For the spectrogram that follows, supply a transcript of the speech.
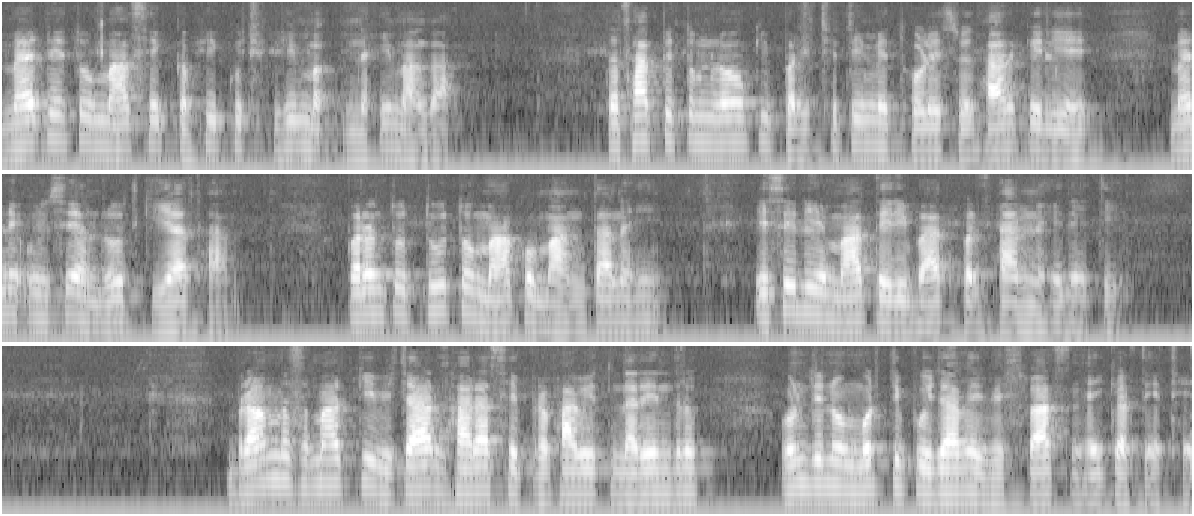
मैंने तो माँ से कभी कुछ भी नहीं मांगा। तथापि तुम लोगों की परिस्थिति में थोड़े सुधार के लिए मैंने उनसे अनुरोध किया था, परंतु तू तो माँ को मानता नहीं, इसीलिए माँ तेरी बात पर ध्यान नहीं देती। ब्राह्म समाज की विचारधारा से प्रभावित नरेंद्र उन दिनों मूर्ति पूजा में विश्वास नहीं करते थे,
